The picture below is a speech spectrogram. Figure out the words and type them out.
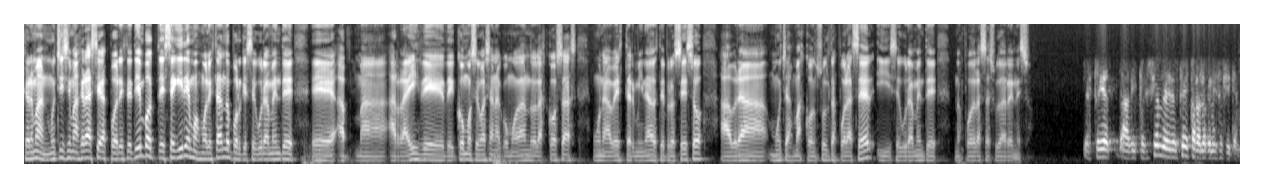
Germán, muchísimas gracias por este tiempo. Te seguiremos molestando porque seguramente eh, a, raíz de, cómo se vayan acomodando las cosas una vez terminado este proceso, habrá muchas más consultas por hacer y seguramente nos podrás ayudar en eso. Estoy a, disposición de ustedes para lo que necesiten.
